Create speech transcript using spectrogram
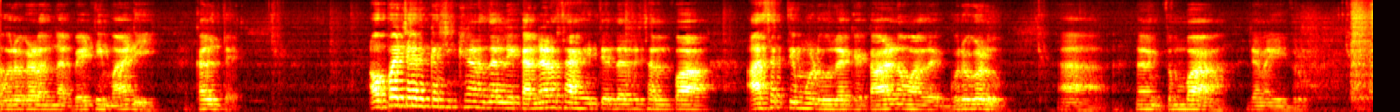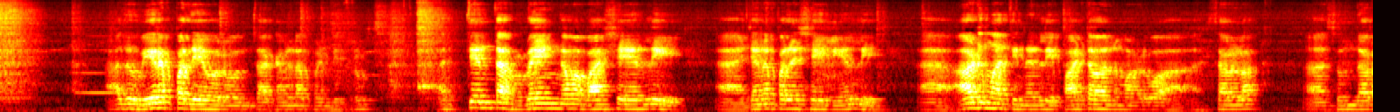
ಗುರುಗಳನ್ನು ಭೇಟಿ ಮಾಡಿ ಕಲಿತೆ. ಔಪಚಾರಿಕ ಶಿಕ್ಷಣದಲ್ಲಿ ಕನ್ನಡ ಸಾಹಿತ್ಯದಲ್ಲಿ ಸ್ವಲ್ಪ ಆಸಕ್ತಿ ಮೂಡುವುದಕ್ಕೆ ಕಾರಣವಾದ ಗುರುಗಳು ನನಗೆ ತುಂಬ ಜನ ಇದ್ದರು ಅದು ವೀರಪ್ಪ ದೇವರು ಅಂತ ಕನ್ನಡ ಪಂಡಿತರು. ಅತ್ಯಂತ ಹೃದಯಂಗಮ ಭಾಷೆಯಲ್ಲಿ ಜನಪದ ಶೈಲಿಯಲ್ಲಿ ಆಡುಮಾತಿನಲ್ಲಿ ಆಡು ಮಾತಿನಲ್ಲಿ ಪಾಠವನ್ನು ಮಾಡುವ ಸರಳ ಸುಂದರ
